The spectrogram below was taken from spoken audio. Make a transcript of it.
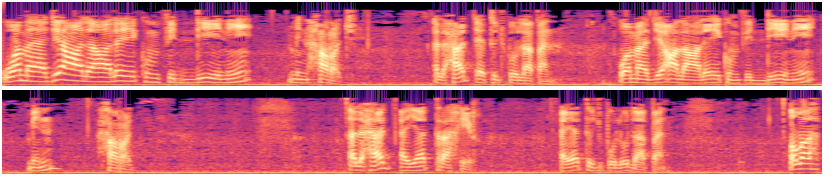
"Wa ma ja'ala 'alaikum fid-dini min haraj." Al-Hajj ayat 78. "Wa ma ja'ala 'alaikum fid-dini min haraj." Al-Hajj ayat terakhir ayat 78 Allah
